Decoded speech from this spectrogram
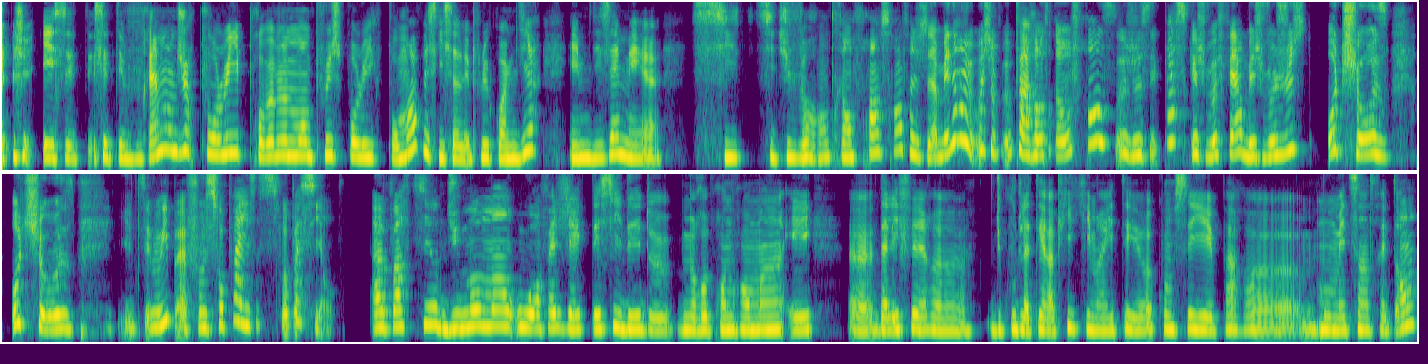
et c'était vraiment dur pour lui, probablement plus pour lui que pour moi parce qu'il savait plus quoi me dire. Et il me disait, mais si, si tu veux rentrer en France, rentre. Je disais, ah, mais non, mais moi je veux pas rentrer en France. Je sais pas ce que je veux faire, mais je veux juste autre chose. Autre chose. Il disait, oui, bah, faut, sois, pas, sois patiente. À partir du moment où en fait j'ai décidé de me reprendre en main et euh, d'aller faire euh, du coup de la thérapie qui m'a été euh, conseillée par mon médecin traitant, en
